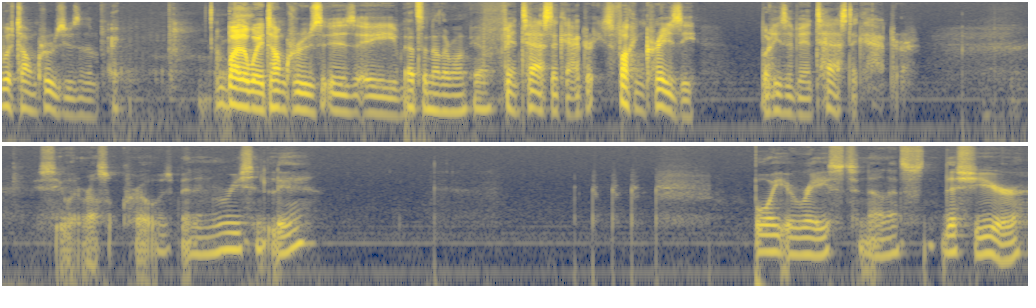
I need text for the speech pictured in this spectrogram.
with Tom Cruise. He was in the. I- By the way, Tom Cruise is a That's another one. Yeah. fantastic actor. He's fucking crazy, but he's a fantastic actor. See what Russell Crowe has been in recently. Boy Erased. No, that's this year.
